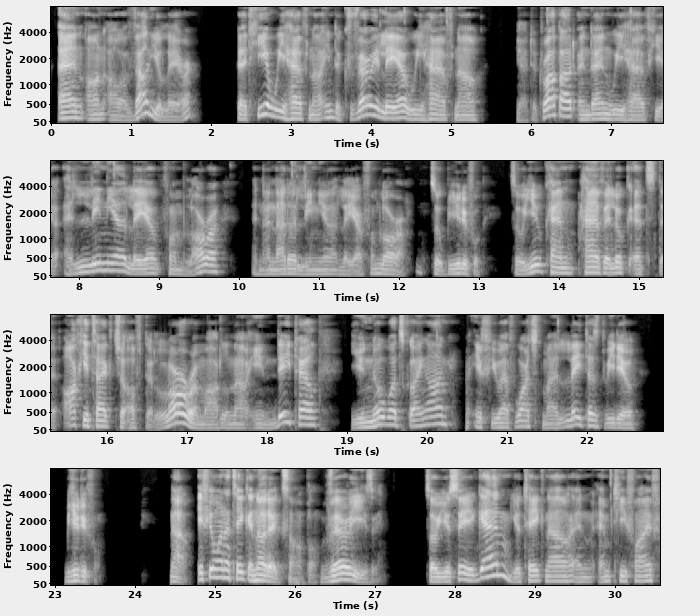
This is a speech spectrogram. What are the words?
and on our value layer. That here we have now in the query layer, we have now yeah, the dropout, and then we have here a linear layer from LoRa and another linear layer from LoRa. So beautiful. So you can have a look at the architecture of the LoRa model now in detail. You know what's going on. If you have watched my latest video, beautiful. Now, if you want to take another example, very easy. So you say again, you take now an MT5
